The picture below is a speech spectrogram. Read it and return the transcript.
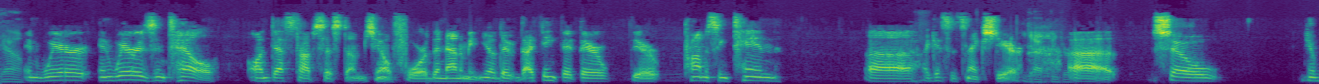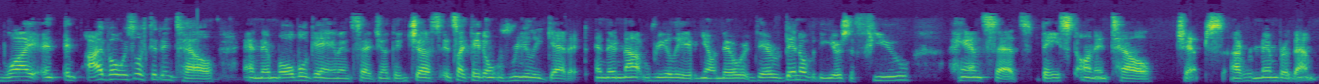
Yeah. And where and where is Intel on desktop systems, you know, for the nanometer? You know, I think that they're they're promising ten. Uh, I guess it's next year. Yeah. Uh, so, you know, why? And, and I've always looked at Intel and their mobile game and said, you know, they just it's like they don't really get it, and they're not really, you know, there were there have been over the years a few handsets based on Intel chips. I remember them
